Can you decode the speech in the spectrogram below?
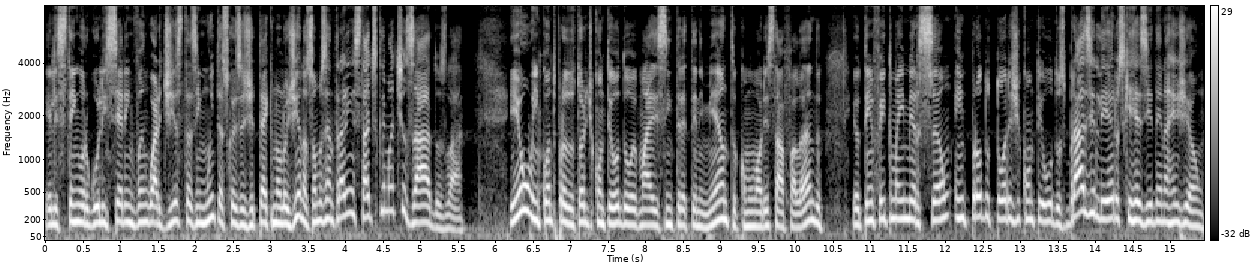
Eles têm orgulho em serem vanguardistas em muitas coisas de tecnologia. Nós vamos entrar em estádios climatizados lá. Eu, enquanto produtor de conteúdo mais entretenimento, como o Maurício estava falando, eu tenho feito uma imersão em produtores de conteúdos brasileiros que residem na região.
